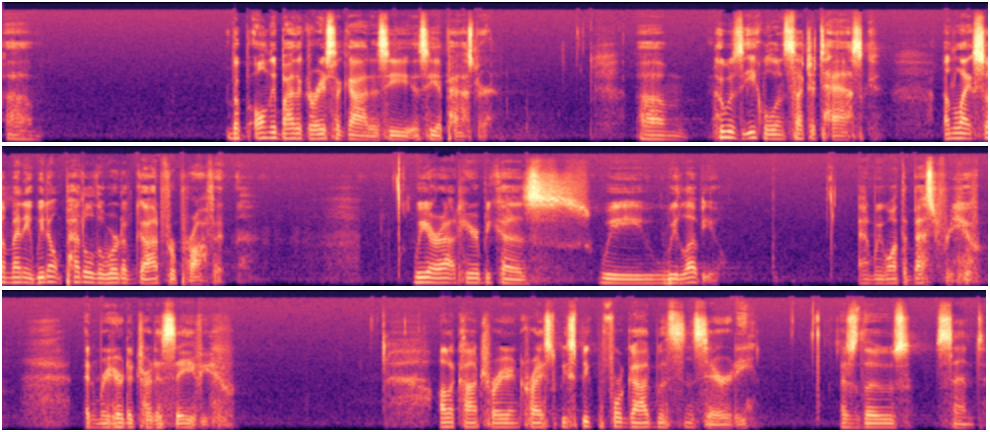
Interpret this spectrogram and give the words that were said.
um, but only by the grace of God is he is he a pastor. Um, who is equal in such a task? Unlike so many, we don't peddle the word of God for profit. We are out here because we we love you and we want the best for you and we're here to try to save you. On the contrary, in Christ we speak before God with sincerity as those sent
